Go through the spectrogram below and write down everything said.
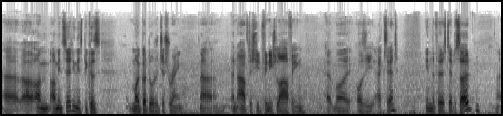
uh, I'm, I'm inserting this because my goddaughter just rang. Uh, and after she'd finished laughing at my Aussie accent in the first episode, uh,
